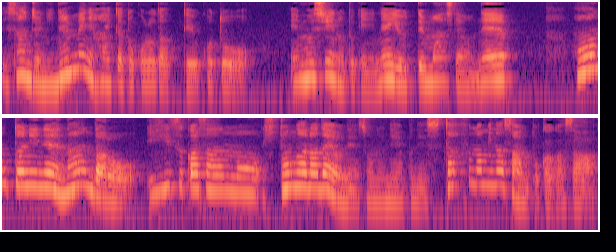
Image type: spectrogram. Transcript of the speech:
32年目に入ったところだっていうことを MC の時にね言ってましたよね。本当にね何だろう。飯塚さんの人柄だよね。そのねやっぱねスタッフの皆さんとかがさ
